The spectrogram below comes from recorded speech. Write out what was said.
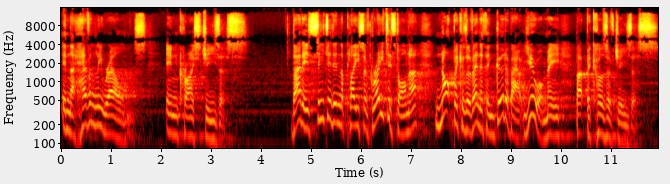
in the heavenly realms in Christ Jesus. That is, seated in the place of greatest honour, not because of anything good about you or me, but because of Jesus.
